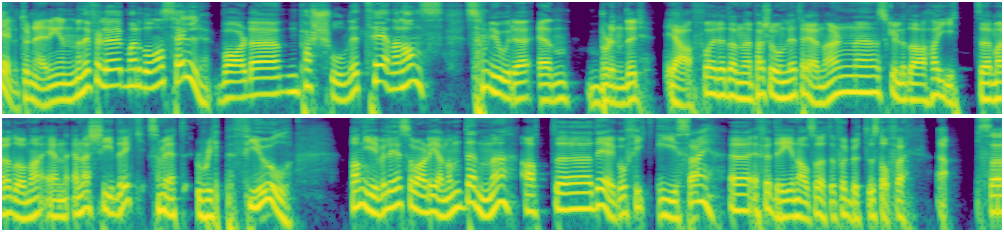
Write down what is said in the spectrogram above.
hele turneringen. Men ifølge Maradona selv var det den personlige treneren hans som gjorde en blunder. Ja, for denne personlige treneren eh, skulle da ha gitt Maradona en energidrikk som het Rip Fuel. Angivelig så var det gjennom denne at eh, Diego fikk i seg efedrin, altså dette forbudte stoffet. Ja, så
